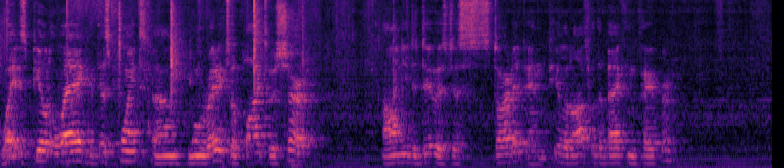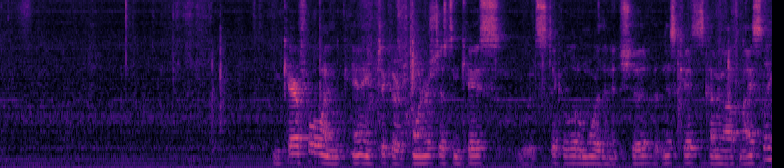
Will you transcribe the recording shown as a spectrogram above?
White is peeled away. At this point, um, when we're ready to apply to a shirt, all I need to do is just start it and peel it off with the backing paper. Be careful in any particular corners just in case it would stick a little more than it should, but in this case it's coming off nicely.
